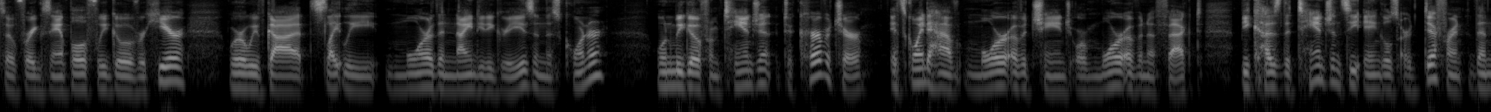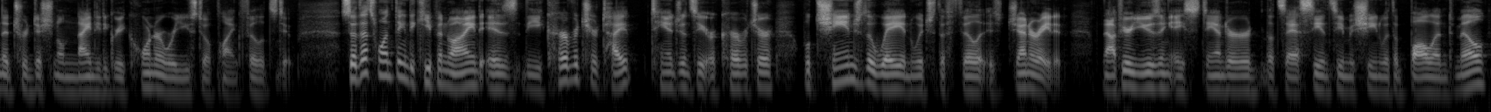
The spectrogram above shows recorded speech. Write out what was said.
So for example, if we go over here where we've got slightly more than 90 degrees in this corner, when we go from tangent to curvature, it's going to have more of a change or more of an effect because the tangency angles are different than the traditional 90 degree corner we're used to applying fillets to. So that's one thing to keep in mind is the curvature type, tangency or curvature, will change the way in which the fillet is generated. Now, if you're using a standard, let's say a CNC machine with a ball end mill,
